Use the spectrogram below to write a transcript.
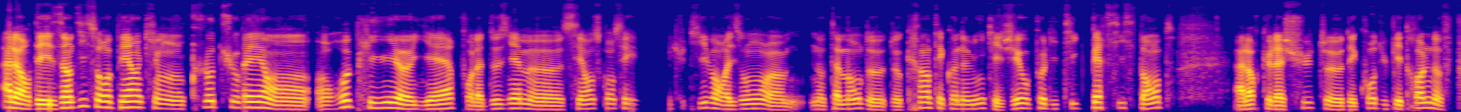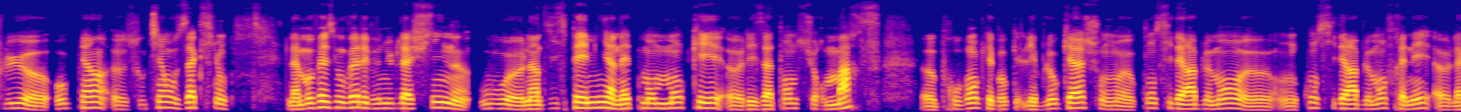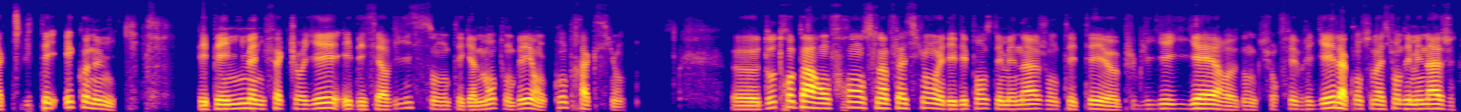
Alors, des indices européens qui ont clôturé en repli, hier pour la deuxième séance consécutive en raison, notamment de craintes économiques et géopolitiques persistantes, alors que la chute, des cours du pétrole n'offre plus, aucun, soutien aux actions. La mauvaise nouvelle est venue de la Chine où, l'indice PMI a nettement manqué, les attentes sur mars, prouvant que les blocages ont, considérablement, freiné, l'activité économique. Les PMI manufacturiers et des services sont également tombés en contraction. D'autre part, en France, l'inflation et les dépenses des ménages ont été, publiées hier, donc sur février. La consommation des ménages,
